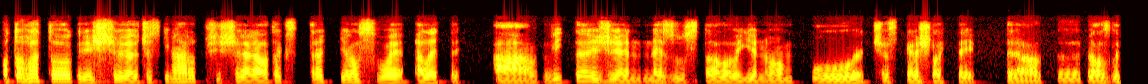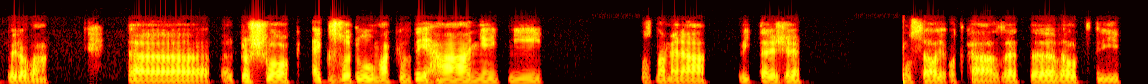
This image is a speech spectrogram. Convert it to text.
O tohleto, když český národ přišel, tak ztratil svoje elity. A víte, že nezůstalo jenom u české šlechty, která byla zlikvidována. Došlo k exodům a k vyhánění. To znamená, víte, že museli odcházet velcí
